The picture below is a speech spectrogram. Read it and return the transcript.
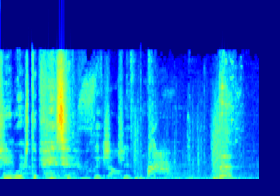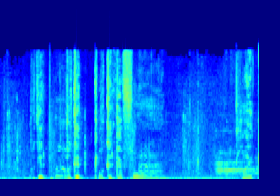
she works the pace in the relationship. Look at look at look at that forearm. Like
